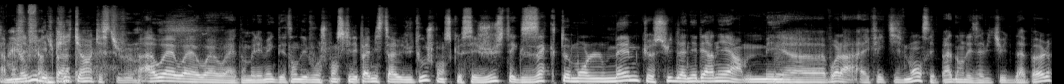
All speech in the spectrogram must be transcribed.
À mon avis, il du pas... clic, hein, qu'est-ce que tu veux Ah ouais, ouais, ouais, ouais. Non mais les mecs, détendez-vous. Je pense qu'il est pas mystérieux du tout. Je pense que c'est juste exactement le même que celui de l'année dernière. Mais Mm. euh, voilà, effectivement, c'est pas dans les habitudes d'Apple.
